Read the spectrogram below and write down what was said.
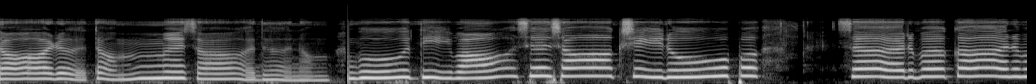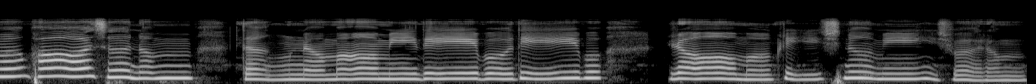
तारतम्यसाधनं बुद्धिवाससाक्षिरूप सर्वकर्मभासनं। तं नमामि देवदेव रामकृष्णमीश्वरम्।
